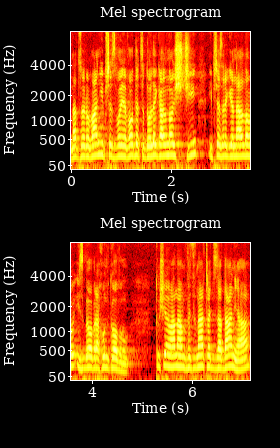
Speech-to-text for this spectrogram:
nadzorowani przez wojewodę co do legalności i przez Regionalną Izbę Obrachunkową. Tu się ma nam wyznaczać zadania,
